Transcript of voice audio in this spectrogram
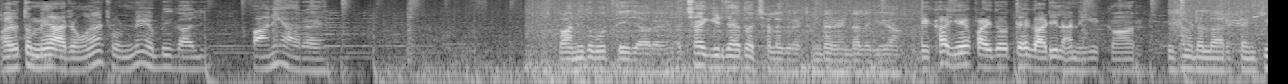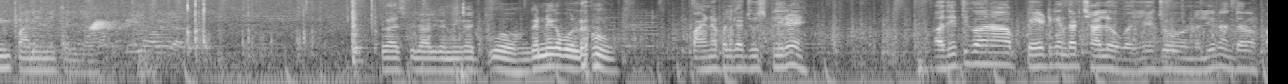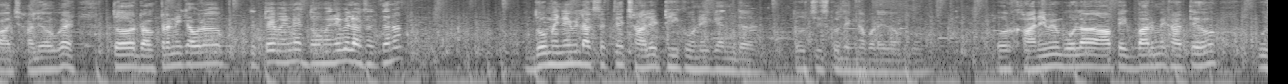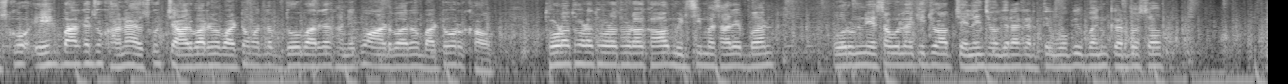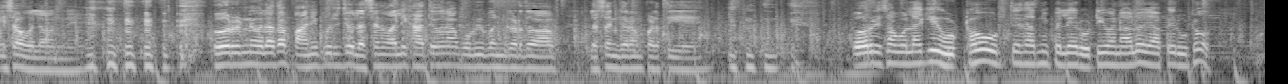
अरे तो मैं आ जाऊँगा ना छोड़ने अभी गाली पानी आ रहा है। पानी तो बहुत तेज आ रहा है। अच्छा है, गिर जाए तो अच्छा लग रहा है, ठंडा ठंडा लगेगा। देखा, ये फ़ायदे होते हैं गाड़ी लाने के कार। इसमें डलवा रहे, टंकी में पानी नहीं चल जाए। गैस फ़िलहाल गन्ने का, वो, गन्ने का बोल रहा हूँ। पाइन का जूस पी रहे? अदिति को है ना, पेट के अंदर छाले हो गए। ये जो नली है ना, अंदर पाँच छाले हो गए। तो डॉक्टर ने क्या बोला, कितने महीने, दो महीने भी लग सकते हैं ना? दो महीने भी लग सकते हैं छाले ठीक होने के अंदर। तो उस चीज़ को देखना पड़ेगा हमको। और खाने में बोला, आप एक बार में खाते हो। उसको एक बार का जो खाना है, उसको चार बार में बांटो मतलब दो बार का खाने को आठ बार में बांटो और खाओ। थोड़ा थोड़ा थोड़ा थोड़ा खाओ, मिर्ची मसाले बंद और उनने ऐसा बोला कि जो आप चैलेंज वगैरह करते वो भी बंद कर दो सब। ऐसा बोला उनने। और उनने बोला था पानी पूरी जो लहसन वाली खाते हो ना, वो भी बंद कर दो आप। लहसन गर्म पड़ती है। और ऐसा बोला कि, उठो, उठते साथ में पहले रोटी बना लो या फिर उठो।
